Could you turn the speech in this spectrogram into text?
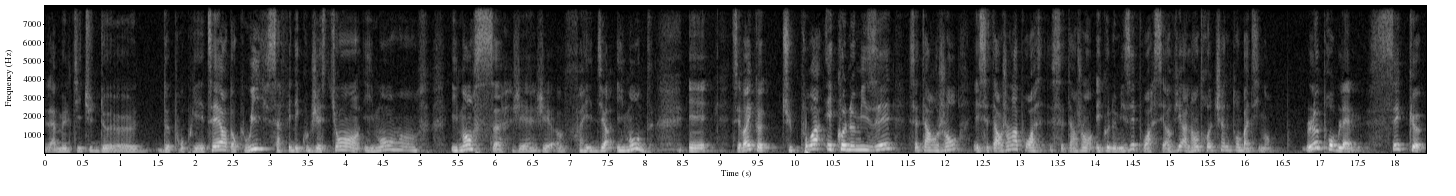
la multitude de, propriétaires. Donc oui, ça fait des coûts de gestion immenses. J'ai failli dire immonde. Et c'est vrai que tu pourras économiser cet argent et cet argent-là, cet argent économisé pourra servir à l'entretien de ton bâtiment. Le problème, c'est qu'il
